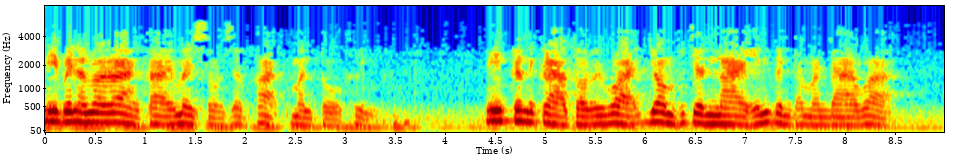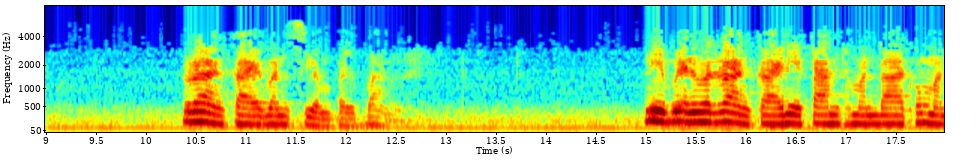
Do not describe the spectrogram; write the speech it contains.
นี่เป็นอันว่าร่างกายไม่ทรงสภาพมันโตขึ้น นี่ก็กล่าวต่อไปว่า ย่อมพิจารณาเห็นเป็นธรรมดาว่า ร่างกายมันเสื่อมไปบ้าง นี่เป็นว่าร่างกายนี่ตามธรรมดาของมัน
